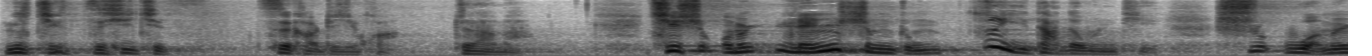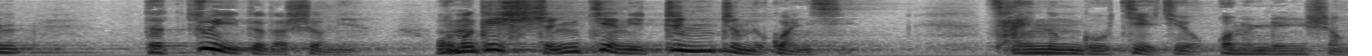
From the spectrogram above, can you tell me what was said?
你去仔细去思考这句话，知道吗？其实我们人生中最大的问题是我们。的罪得到赦免，我们跟神建立真正的关系，才能够解决我们人生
